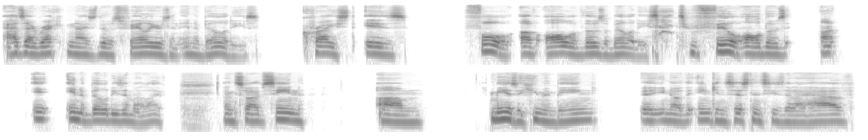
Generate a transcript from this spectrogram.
as I recognize those failures and inabilities, Christ is full of all of those abilities to fill all those un- inabilities in my life. And so I've seen um, me as a human being, uh, you know, the inconsistencies that I have,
